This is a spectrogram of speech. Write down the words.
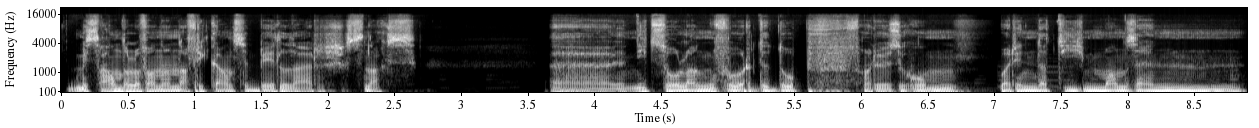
mishandelen van een Afrikaanse bedelaar s'nachts. Uh, niet zo lang voor de doop van Reuzegom, waarin dat die man zijn,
